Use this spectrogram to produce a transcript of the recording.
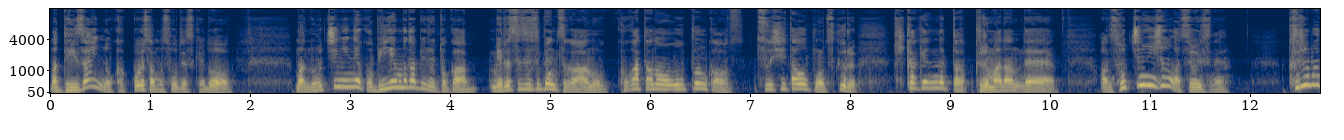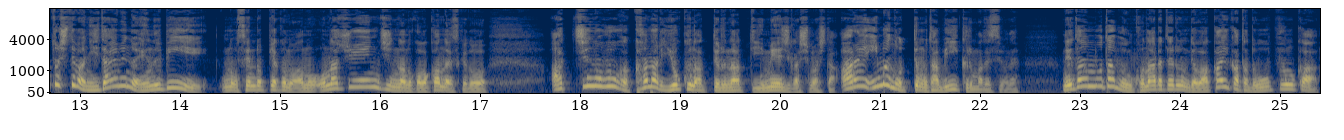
まあデザインのかっこよさもそうですけど、まあ、後にね、こう BMW とかメルセデス・ベンツがあの小型のオープンカーを、ツーシーターオープンを作るきっかけになった車なんで、あの、そっちの印象の方が強いですね。車としては2代目の NB の1600のあの同じエンジンなのかわかんないですけど、あっちの方がかなり良くなってるなってイメージがしました。あれ、今乗っても多分いい車ですよね。値段も多分こなれてるんで、若い方でオープンカー、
